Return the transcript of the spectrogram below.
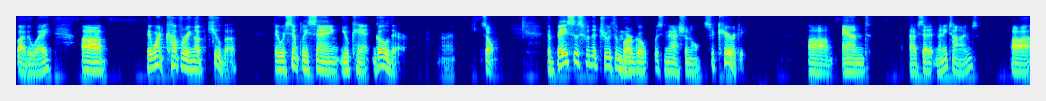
by the way. Uh, they weren't covering up Cuba. They were simply saying you can't go there. All right. So the basis for the truth mm-hmm. embargo was national security. Um, and I've said it many times, uh,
